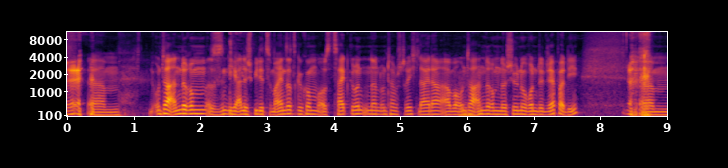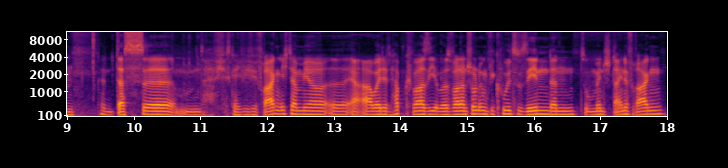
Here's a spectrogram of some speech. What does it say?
ähm, unter anderem, also es sind nicht alle Spiele zum Einsatz gekommen, aus Zeitgründen dann unterm Strich leider, aber unter Mhm. anderem eine schöne Runde Jeopardy. ähm, das, äh, ich weiß gar nicht, wie viele Fragen ich da mir äh, erarbeitet habe quasi, aber es war dann schon irgendwie cool zu sehen, dann so, Mensch, deine Fragen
